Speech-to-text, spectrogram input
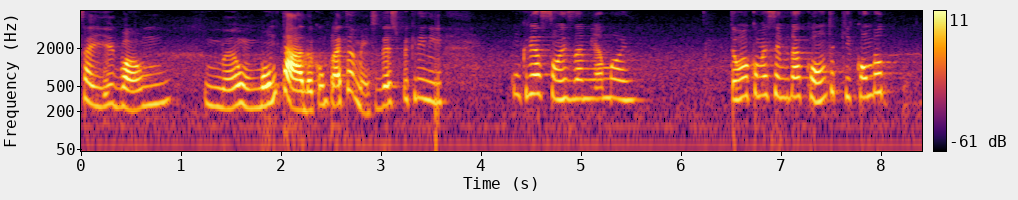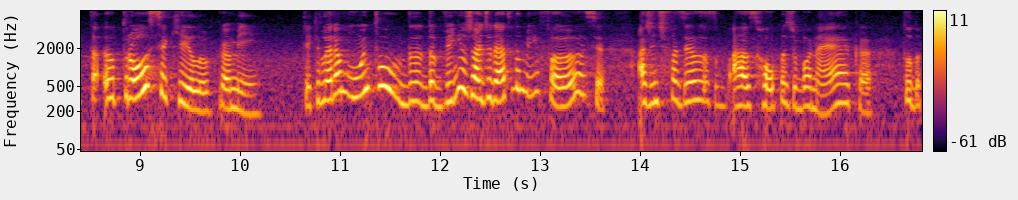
sair igual um, não, montada completamente, desde pequenininha, com criações da minha mãe. Então, eu comecei a me dar conta que como eu, eu trouxe aquilo para mim, que aquilo era muito, vinha já direto da minha infância, a gente fazia as, as roupas de boneca, tudo.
